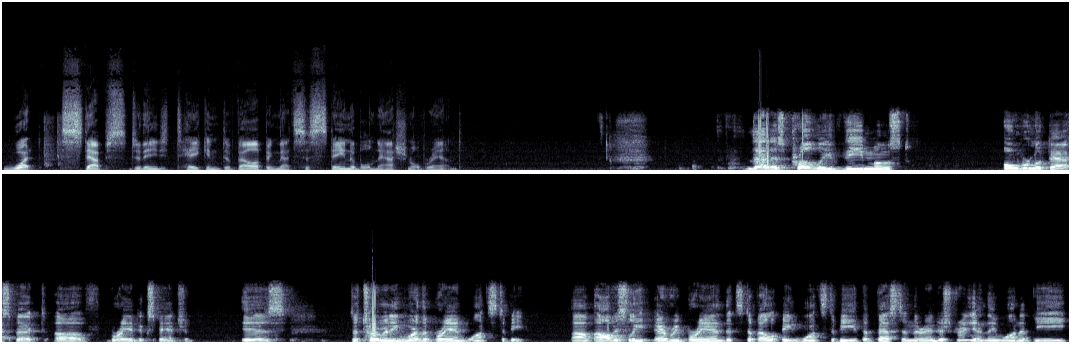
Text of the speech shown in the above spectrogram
what steps do they need to take in developing that sustainable national brand? That is probably the most overlooked aspect of brand expansion is determining where the brand wants to be. Uh, obviously, every brand that's developing wants to be the best in their industry and they want to be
